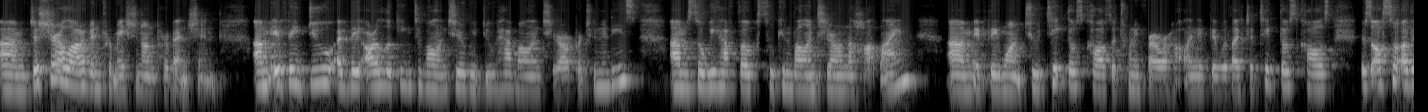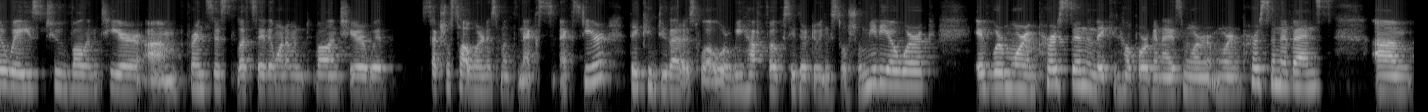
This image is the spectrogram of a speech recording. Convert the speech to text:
um, just share a lot of information on prevention. Um, if they do, if they are looking to volunteer, we do have volunteer opportunities. Um, so we have folks who can volunteer on the hotline um, if they want to take those calls, a 24 hour hotline, if they would like to take those calls. There's also other ways to volunteer. Um, for instance, let's say they want to volunteer with Sexual Assault Awareness Month next next year, they can do that as well. Where we have folks either doing social media work, if we're more in person, then they can help organize more more in person events. Um,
